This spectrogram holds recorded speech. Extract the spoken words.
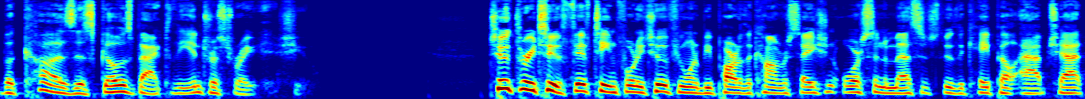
because this goes back to the interest rate issue. 232 1542 if you want to be part of the conversation or send a message through the KPEL app chat.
